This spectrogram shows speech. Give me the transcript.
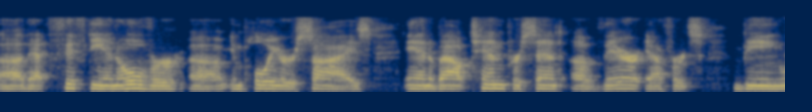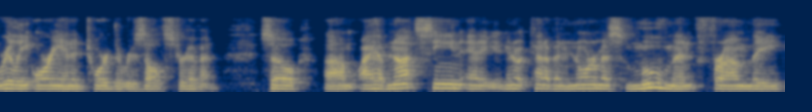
uh, that 50 and over uh, employer size and about 10% of their efforts being really oriented toward the results driven. So um, I have not seen any, you know, kind of an enormous movement from the,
